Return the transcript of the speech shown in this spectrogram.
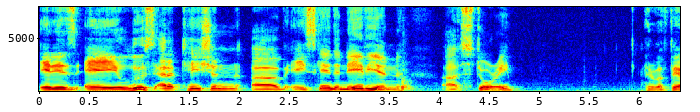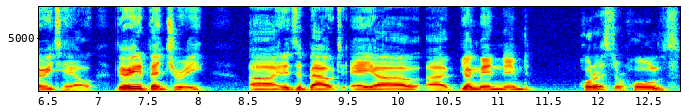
it is a loose adaptation of a Scandinavian uh, story kind of a fairy tale, very adventure-y. Uh, it is about a, uh, a young man named Horus or Hols,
